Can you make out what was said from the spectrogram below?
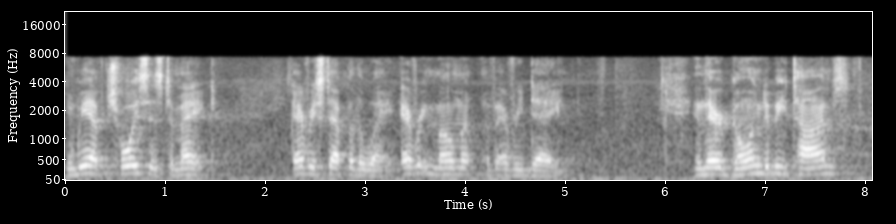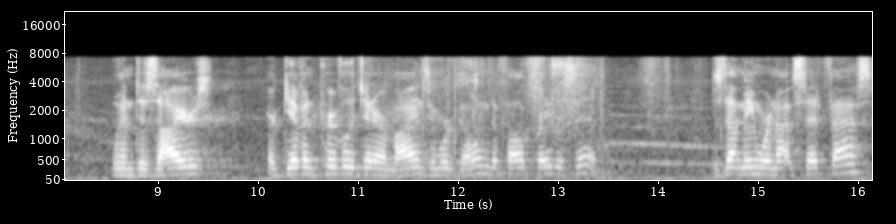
And we have choices to make every step of the way, every moment of every day. And there are going to be times when desires are given privilege in our minds and we're going to fall prey to sin. Does that mean we're not steadfast?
